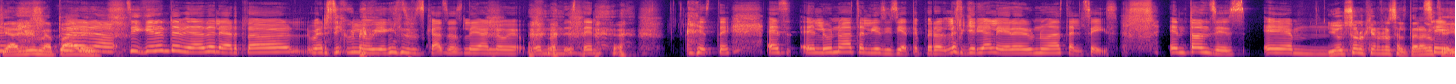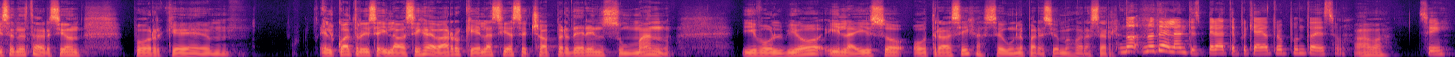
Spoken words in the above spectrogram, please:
que alguien la pare. Bueno, si quieren terminar de leer todo el versículo bien sus casas, léanlo o en donde estén. Este es el 1 hasta el 17, pero les quería leer el 1 hasta el 6. Entonces. Em, Yo solo quiero resaltar algo que dice en esta versión, porque em, el 4 dice: Y la vasija de barro que él hacía se echó a perder en su mano. Y volvió y la hizo otra vasija, según le pareció mejor hacerla. No, no te adelantes, espérate, porque hay otro punto de eso. Ah, va. Sí.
